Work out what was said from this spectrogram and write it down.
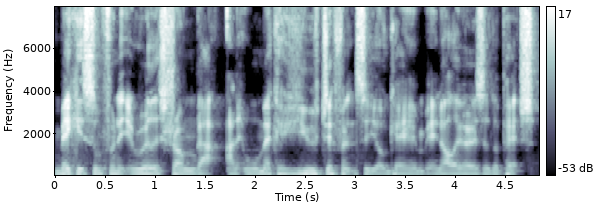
make it something that you're really strong at, and it will make a huge difference to your game in all areas of the pitch.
